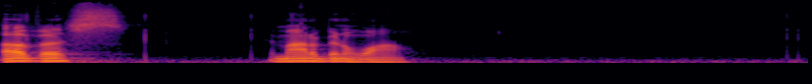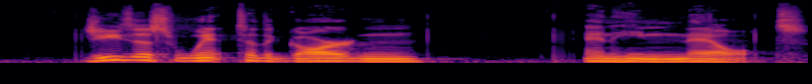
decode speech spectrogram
of us It might have been a while. Jesus went to the garden and he knelt.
